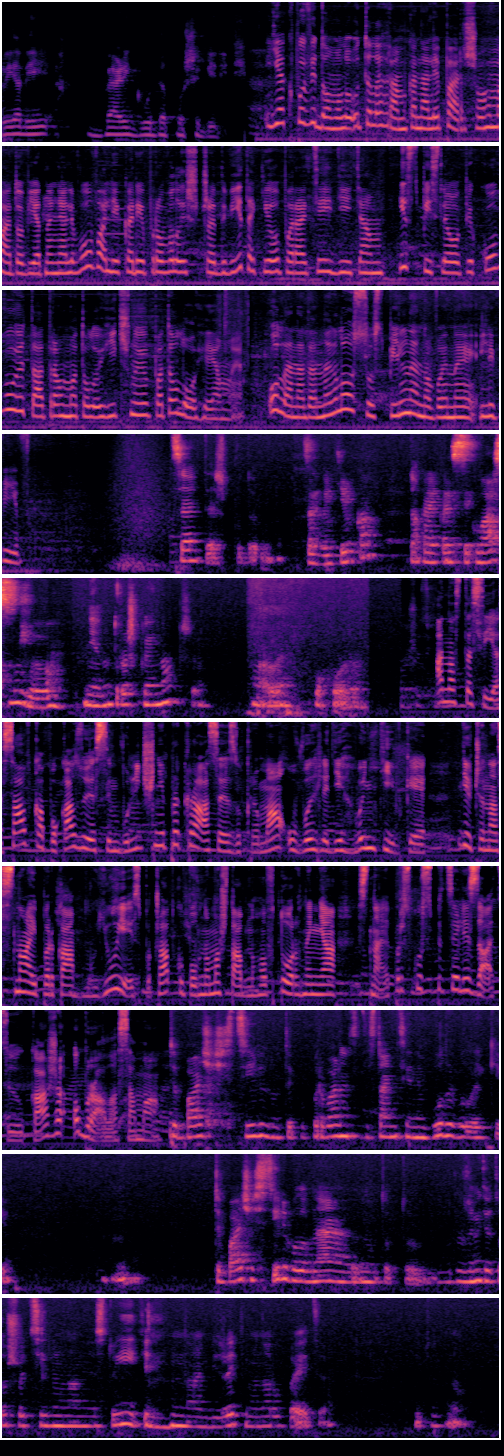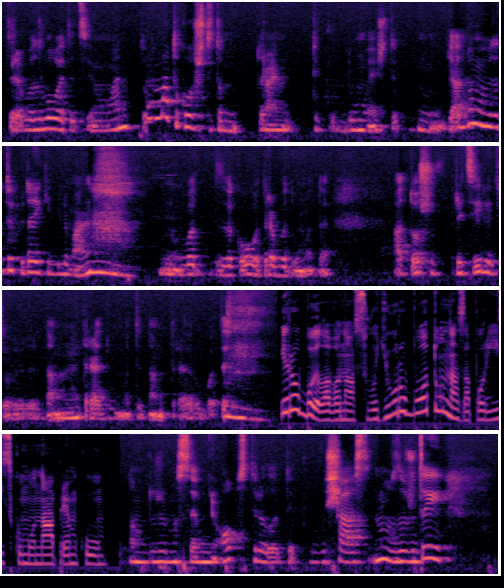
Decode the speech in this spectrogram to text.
Як повідомили у телеграм-каналі першого медоб'єднання Львова, лікарі провели ще дві такі операції дітям із післяопіковою та травматологічною патологіями. Олена Данило, Суспільне новини Львів. Це теж подарунок. Це гвинтівка, така якась клас, можливо. Ні, ну трошки інакше, але похоже. Анастасія Савка показує символічні прикраси, зокрема у вигляді гвинтівки. Дівчина снайперка воює із початку повномасштабного вторгнення. Снайперську спеціалізацію каже, обрала сама. Ти бачиш ціль, ну типу переважно дистанції не були великі. Ти бачиш ціль, головне, ну тобто розуміти, то, що ціль вона не стоїть, вона біжить і вона рухається. І тут ну, треба зловити цей момент. То нема такого, що ти там реально типу, думаєш. Типу, ну, я думаю за тих людей, які біля мене. Ну, от за кого треба думати. А то, що в прицілі, то там не треба думати, там треба робити. І робила вона свою роботу на запорізькому напрямку. Там дуже масивні обстріли, типу, час. Ну, завжди,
